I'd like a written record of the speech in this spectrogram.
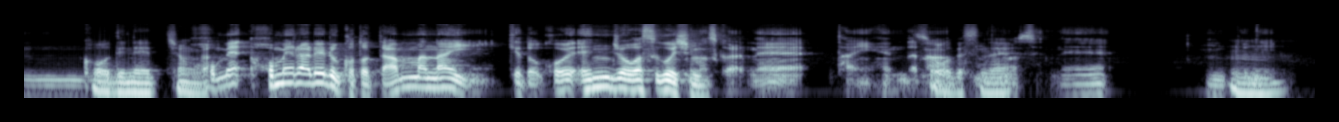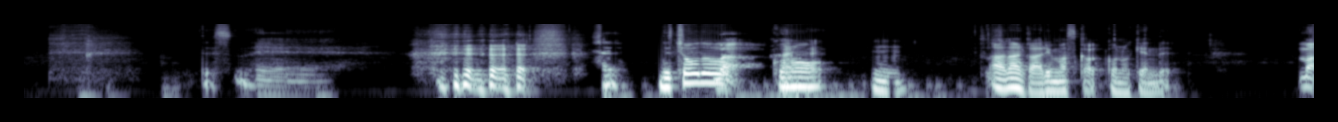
うんコーディネーションが褒。め、褒められることってあんまないけど、こういう炎上はすごいしますからね。大変だなそうですねと思いますよね。本う当に。ん、ですね。え で、ちょうどまあ、この、はいはいうん。ーあ、なんかありますか？この件で。ま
